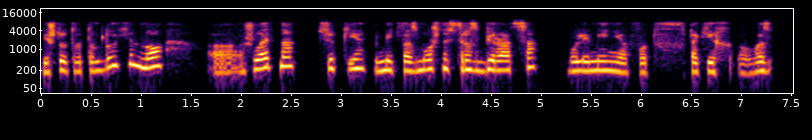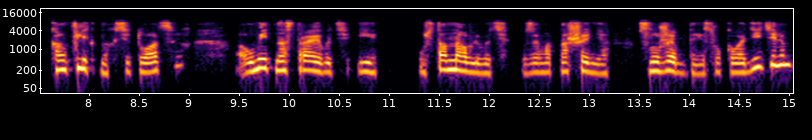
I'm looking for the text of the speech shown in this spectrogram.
и что-то в этом духе, но э, желательно все-таки иметь возможность разбираться более-менее вот в таких конфликтных ситуациях, уметь настраивать и устанавливать взаимоотношения служебные с руководителем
